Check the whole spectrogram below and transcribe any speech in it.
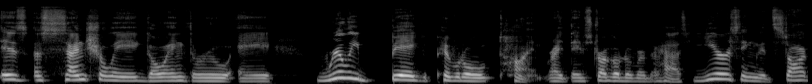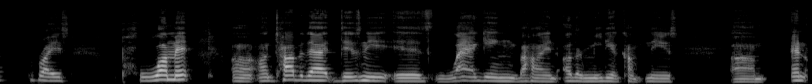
is essentially going through a really big pivotal time, right? They've struggled over the past year, seeing that stock price plummet. Uh, on top of that, Disney is lagging behind other media companies. Um, and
